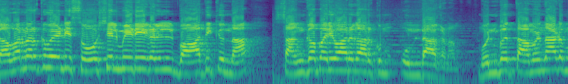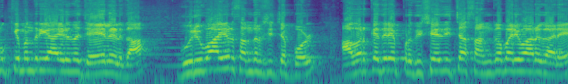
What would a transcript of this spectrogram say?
ഗവർണർക്ക് വേണ്ടി സോഷ്യൽ മീഡിയകളിൽ ബാധിക്കുന്ന സംഘപരിവാറുകാർക്കും ഉണ്ടാകണം. മുൻപ് തമിഴ്നാട് മുഖ്യമന്ത്രിയായിരുന്ന ജയലളിത ഗുരുവായൂർ സന്ദർശിച്ചപ്പോൾ അവർക്കെതിരെ പ്രതിഷേധിച്ച സംഘപരിവാറുകാരെ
